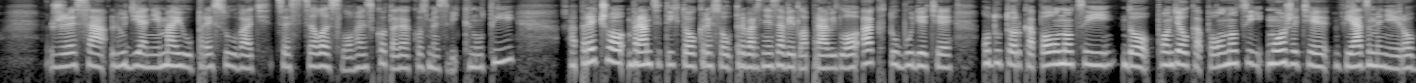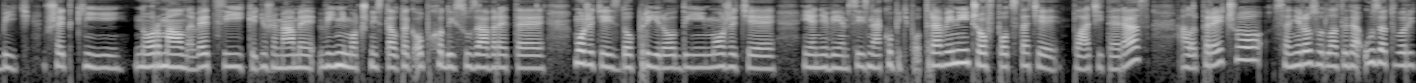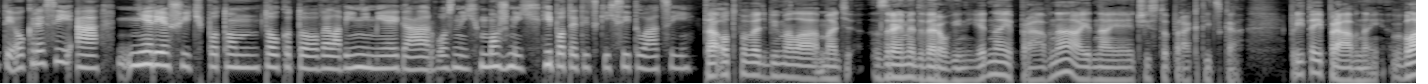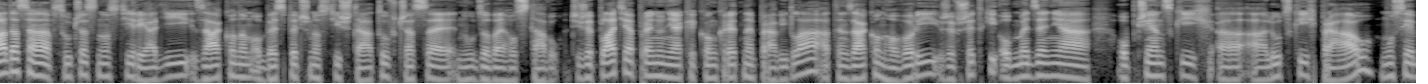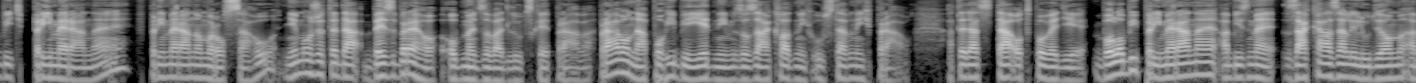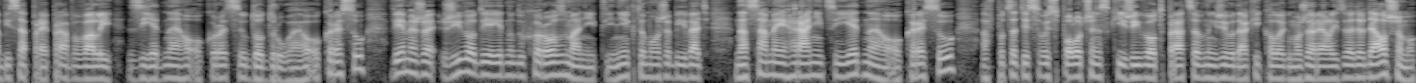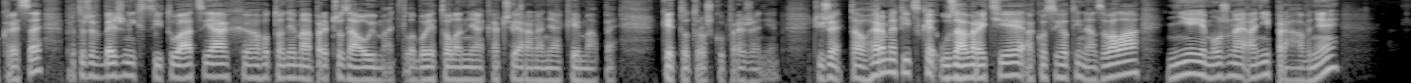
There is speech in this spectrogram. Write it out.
že sa ľudia nemajú presúvať cez celé Slovensko, tak ako sme zvyknutí. A prečo v rámci týchto okresov treba nezaviedla pravidlo, ak tu budete od útorka polnoci do pondelka polnoci, môžete viac menej robiť všetky normálne veci, keďže máme výnimočný stav, tak obchody sú zavreté, môžete ísť do prírody, môžete, ja neviem, si ísť nakúpiť potraviny, čo v podstate platí teraz, ale prečo sa nerozhodla teda uzatvoriť tie okresy a neriešiť potom toľko to veľa výnimiek a rôznych možných hypotetických situácií? Tá odpoveď by mala mať zrejme dve roviny. Jedna je právna a jedna je čisto praktická. Pri tej právnej. Vláda sa v súčasnosti riadí zákonom o bezpečnosti štátu v čase núdzového stavu. Čiže platia pre ňu nejaké konkrétne pravidlá a ten zákon hovorí, že všetky obmedzenia občianských a ľudských práv musia byť primerané primeranom rozsahu, nemôže teda bezbreho obmedzovať ľudské práva. Právo na pohyb je jedným zo základných ústavných práv. A teda tá odpoveď je, bolo by primerané, aby sme zakázali ľuďom, aby sa prepravovali z jedného okresu do druhého okresu. Vieme, že život je jednoducho rozmanitý. Niekto môže bývať na samej hranici jedného okresu a v podstate svoj spoločenský život, pracovný život akýkoľvek môže realizovať v ďalšom okrese, pretože v bežných situáciách ho to nemá prečo zaujímať, lebo je to len nejaká čiara na nejakej mape keď to trošku preženiem. Čiže to hermetické uzavretie, ako si ho ty nazvala, nie je možné ani právne,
